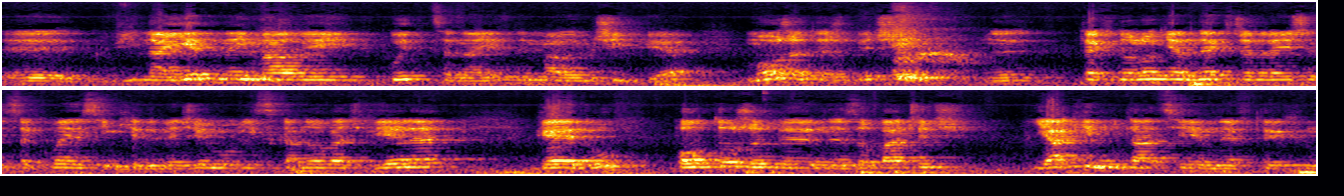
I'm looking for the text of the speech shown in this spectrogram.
y, na jednej małej płytce, na jednym małym chipie. Może też być technologia Next Generation Sequencing, kiedy będziemy mogli skanować wiele genów po to, żeby zobaczyć jakie mutacje w tych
